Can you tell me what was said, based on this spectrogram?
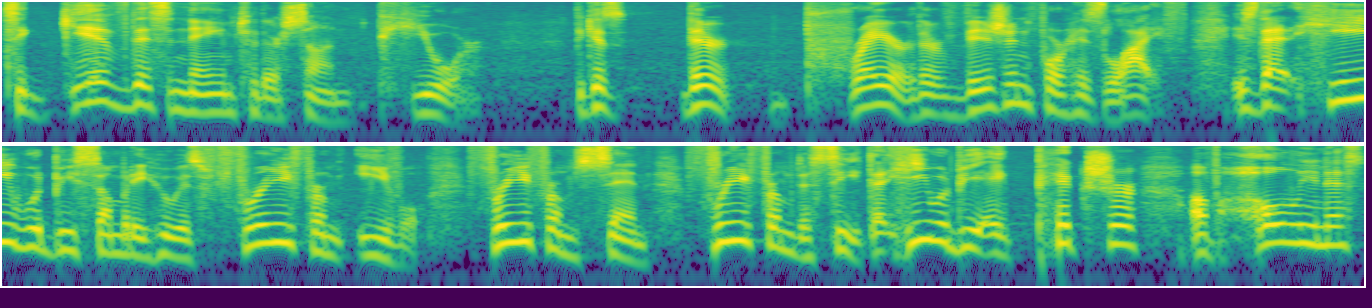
to give this name to their son, pure, because their prayer, their vision for his life is that he would be somebody who is free from evil, free from sin, free from deceit, that he would be a picture of holiness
